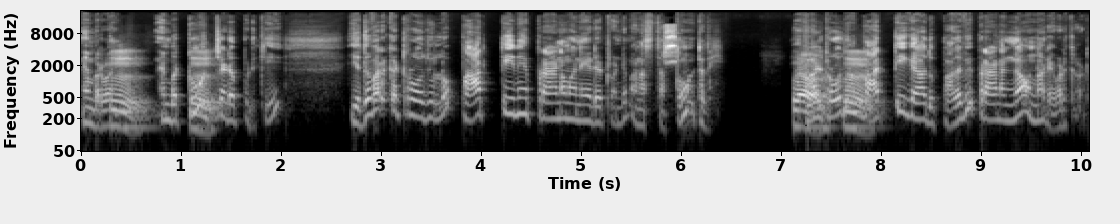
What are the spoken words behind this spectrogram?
Number one number two Hmm. వచ్చేటప్పటికి ఇదివరకటి రోజుల్లో పార్టీనే ప్రాణం అనేటటువంటి మనస్తత్వం ఉంటది. వాళ్ళ రోజులు పార్టీ కాదు పదవి ప్రాణంగా ఉన్నాడు ఎవరికాడు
